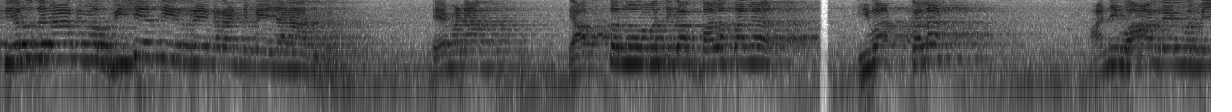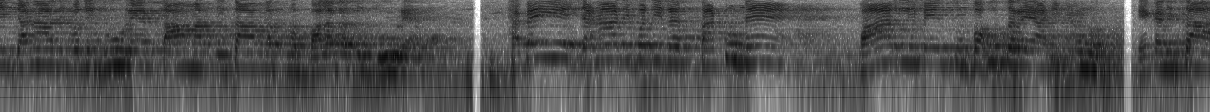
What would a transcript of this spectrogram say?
සියලු දෙනාගේම විෂය තීරණය කරන්නේ මේ ජනාධිපති. එහෙමනම් යත්නෝමතික බලතල ඉවත් කළ අනිවාර්යයෙන්ම මේ ජනාධිපති ධූරය තාමත් ඉතාමත්ම බලගතු ධූරයක්. හැබැයි ඒ ජනාධිපතිට තටු නෑ පාර්ලිමේන්තු බහුතරය අහිමි වුණොත්. ඒක නිසා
